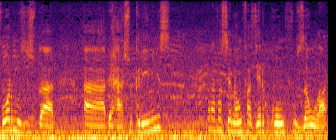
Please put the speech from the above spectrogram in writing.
formos estudar a aberratio criminis, para você não fazer confusão lá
